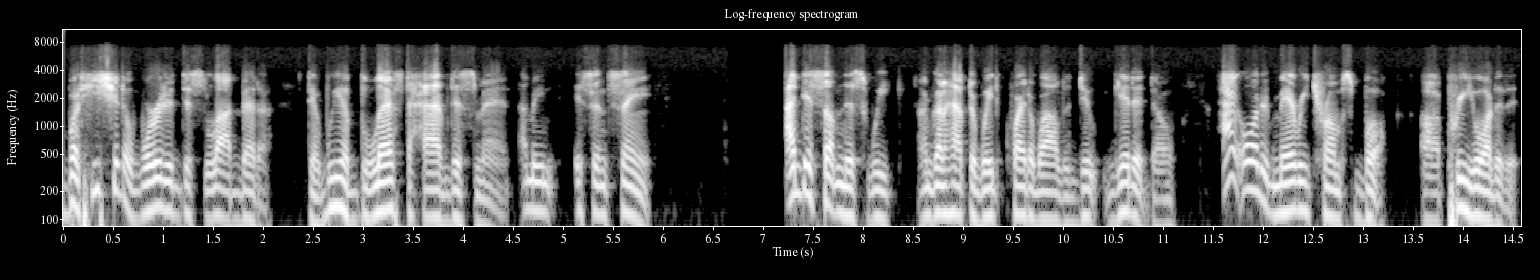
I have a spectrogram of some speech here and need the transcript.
but he should have worded this a lot better. That we are blessed to have this man. I mean, it's insane. I did something this week. I'm gonna have to wait quite a while to do get it though. I ordered Mary Trump's book. Uh, pre-ordered it.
